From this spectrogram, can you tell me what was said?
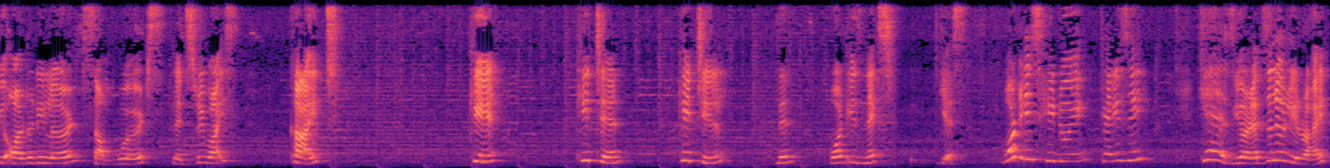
we already learned some words let's revise kite kid kitten kettle then what is next? Yes. What is he doing? Can you see? Yes, you are absolutely right.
